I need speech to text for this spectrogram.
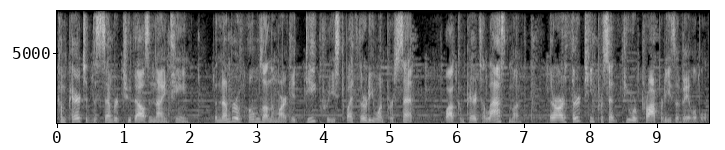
Compared to December 2019, the number of homes on the market decreased by 31%, while compared to last month, there are 13% fewer properties available.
